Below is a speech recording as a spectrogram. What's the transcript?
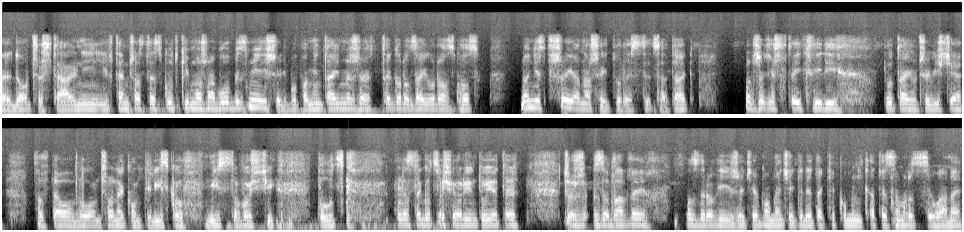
y, do oczyszczalni i w ten czas te skutki można byłoby zmniejszyć, bo pamiętajmy, że tego rodzaju rozgłos no nie sprzyja naszej turystyce, tak? No przecież w tej chwili tutaj oczywiście zostało wyłączone kąpielisko w miejscowości Puck, ale z tego co się orientuję też zabawy o zdrowie i życie w momencie, kiedy takie komunikaty są rozsyłane,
